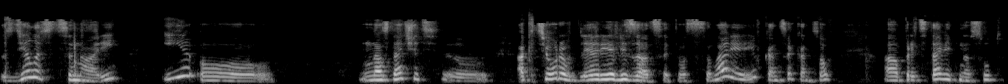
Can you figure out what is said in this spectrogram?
сделать сценарий – и назначить э, актеров для реализации этого сценария и в конце концов а, представить на суд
